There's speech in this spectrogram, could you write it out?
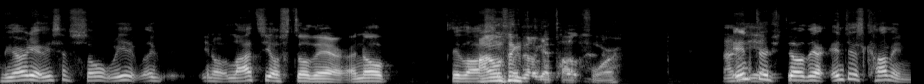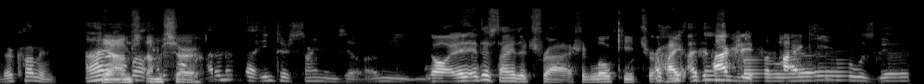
we already at least have so we like you know Lazio's still there. I know they lost. I don't think they'll get top four. I don't- Inter's still there. Inter's coming. They're coming. I yeah, I'm, about- I'm I don't know- sure. I don't know about Inter signings though. I mean, No, Inter signings are trash. Like low key I think, I think actually, high. Valero was good.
